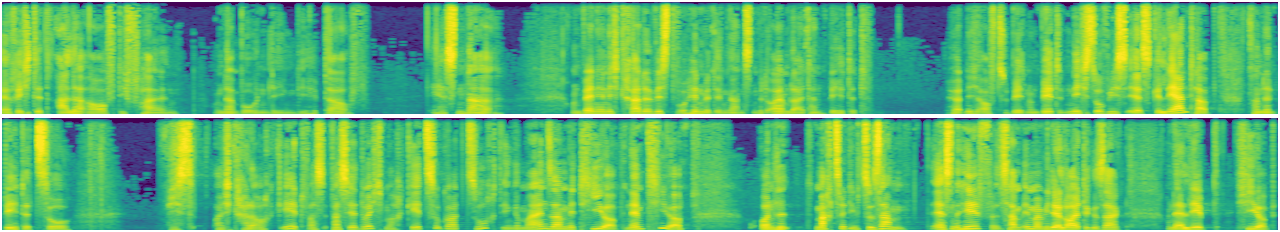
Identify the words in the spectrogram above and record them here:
Er richtet alle auf, die fallen und am Boden liegen. Die hebt er auf. Er ist nahe. Und wenn ihr nicht gerade wisst, wohin mit dem Ganzen, mit eurem Leid, dann betet. Hört nicht auf zu beten und betet nicht so, wie es ihr es gelernt habt, sondern betet so, wie es euch gerade auch geht, was, was ihr durchmacht. Geht zu Gott, sucht ihn gemeinsam mit Hiob, nehmt Hiob und macht's mit ihm zusammen. Er ist eine Hilfe. Das haben immer wieder Leute gesagt. Und er lebt. Hiob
